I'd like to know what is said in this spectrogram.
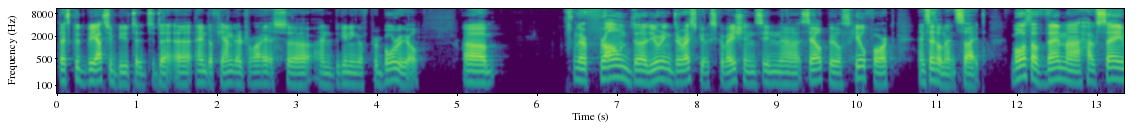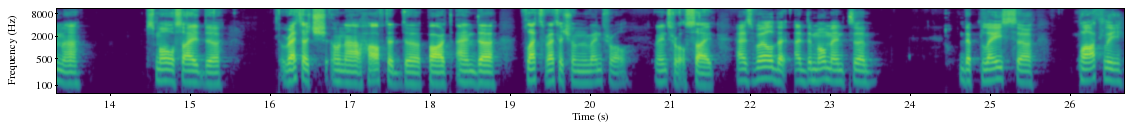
that could be attributed to the end of Younger Dryas and beginning of Preboreal. Um, were found uh, during the rescue excavations in uh, Salaspils and settlement site. Both of them uh, have same uh, small side uh, retouch on a hafted part and flat retouch on ventral ventral side. As well, the, at the moment, the place partly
